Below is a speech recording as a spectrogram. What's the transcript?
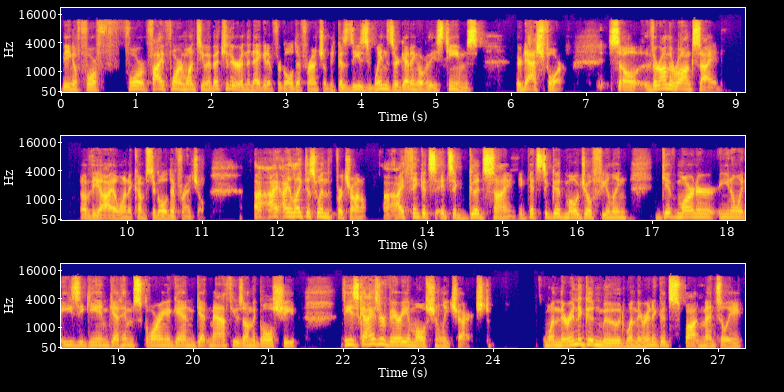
Being a four, four, five, four, and one team, I bet you they're in the negative for goal differential because these wins they're getting over these teams, they're dash four. So they're on the wrong side of the aisle when it comes to goal differential. I, I like this win for Toronto. I think it's it's a good sign. It gets the good mojo feeling. Give Marner, you know, an easy game. Get him scoring again. Get Matthews on the goal sheet. These guys are very emotionally charged. When they're in a good mood, when they're in a good spot mentally,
